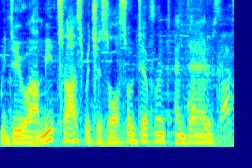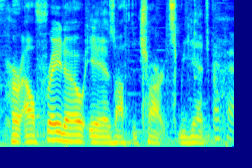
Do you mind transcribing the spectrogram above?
we do uh, meat sauce, which is also different, and then her Alfredo is off the charts. We get Okay.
